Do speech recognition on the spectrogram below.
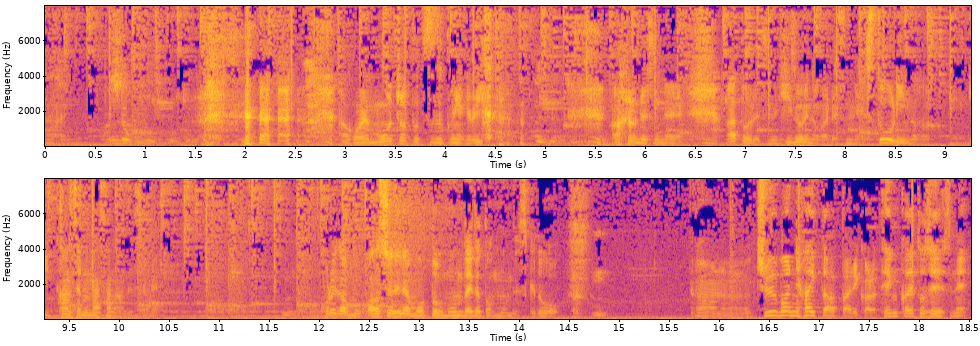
はい。ど あ、ごめん、もうちょっと続くんやけどいいかな。あのですね、あとですね、ひどいのがですね、ストーリーの一貫性のなさなんですよね。これが私の時では最も問題だと思うんですけど、うん。あの、中盤に入ったあたりから展開としてですね、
